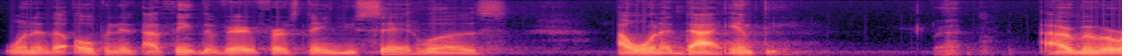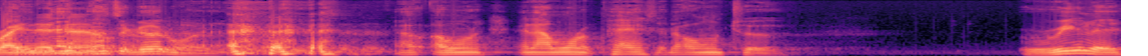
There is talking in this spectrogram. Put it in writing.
One of the opening, I think the very first thing you said was, I want to die empty. Right. I remember writing that, down. That's a good one. I, I want, and I want to pass it on to really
